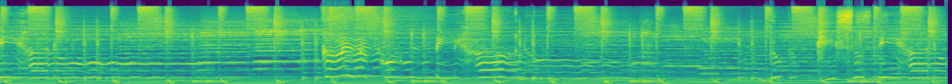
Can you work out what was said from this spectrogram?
दिहरो कळकुण्डिहरो दुःखिसुतिहरो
